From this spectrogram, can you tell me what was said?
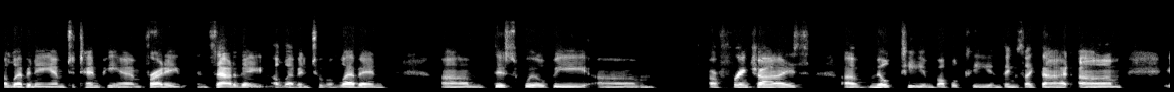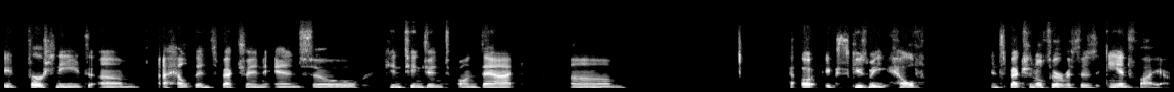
11 a.m. to 10 p.m., Friday and Saturday, 11 to 11. Um, this will be um, a franchise of milk tea and bubble tea and things like that. Um, it first needs um, a health inspection, and so contingent on that. Um, oh, excuse me, health inspectional services and fire.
